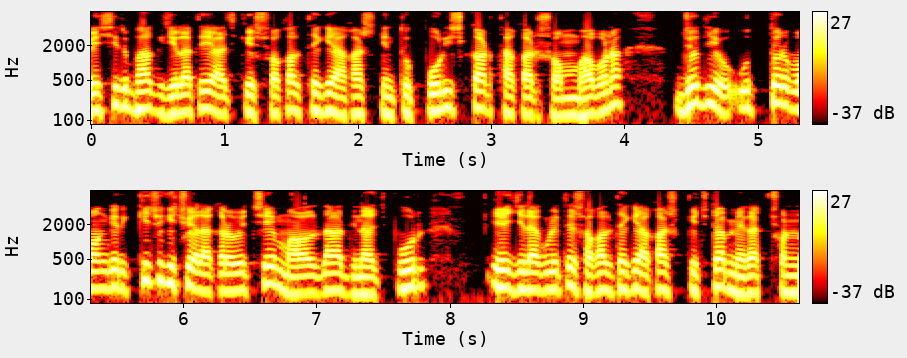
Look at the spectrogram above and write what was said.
বেশিরভাগ জেলাতেই আজকে সকাল থেকে আকাশ কিন্তু পরিষ্কার থাকার সম্ভাবনা। যদিও উত্তরবঙ্গের কিছু কিছু এলাকা রয়েছে, মালদা, দিনাজপুর, এই জেলাগুলিতে সকাল থেকে আকাশ কিছুটা মেঘাচ্ছন্ন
